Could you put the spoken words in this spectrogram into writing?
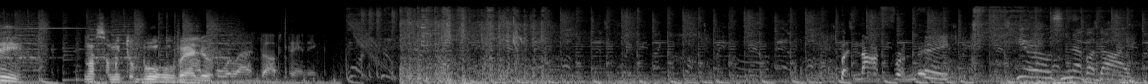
Ai! Nossa, muito burro, velho. But not for me. Heroes never die.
